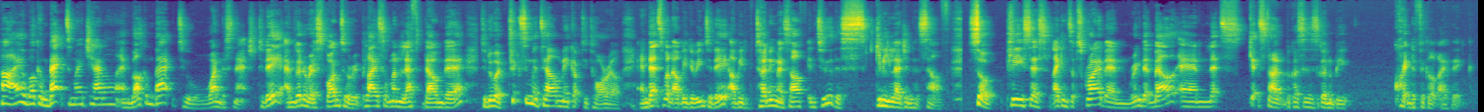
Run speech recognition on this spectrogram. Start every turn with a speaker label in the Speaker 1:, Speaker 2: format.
Speaker 1: Hi, welcome back to my channel and welcome back to Wondersnatch. Today I'm going to respond to a reply someone left down there to do a Trixie Mattel makeup tutorial. And that's what I'll be doing today. I'll be turning myself into the skinny legend herself. So please just like and subscribe and ring that bell and let's get started because this is going to be quite difficult I think.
